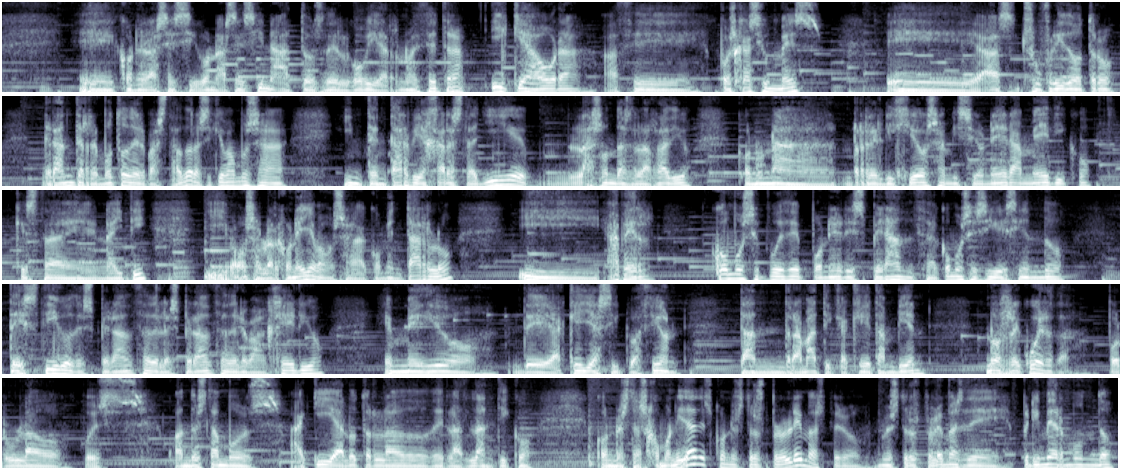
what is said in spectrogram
eh, con, el asesinatos del gobierno, etcétera, y que ahora, hace pues casi un mes, eh, ha sufrido otro gran terremoto devastador. Así que vamos a intentar viajar hasta allí, eh, las ondas de la radio, con una religiosa, misionera, médico que está en Haití. Y vamos a hablar con ella, vamos a comentarlo y a ver cómo se puede poner esperanza, cómo se sigue siendo testigo de esperanza, de la esperanza del Evangelio en medio de aquella situación tan dramática que también nos recuerda, por un lado, pues cuando estamos aquí al otro lado del Atlántico con nuestras comunidades, con nuestros problemas, pero nuestros problemas de primer mundo,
